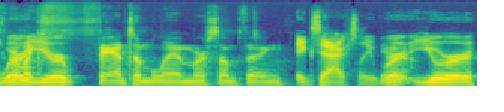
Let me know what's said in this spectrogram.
Or where like you're phantom limb or something. exactly where Yeah. your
